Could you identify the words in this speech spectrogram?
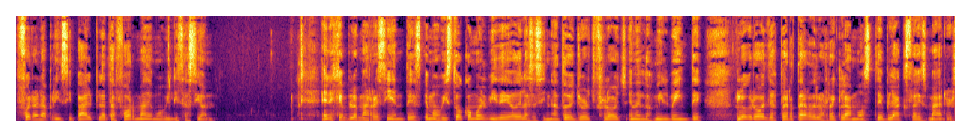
fueron la principal plataforma de movilización. En ejemplos más recientes, hemos visto cómo el video del asesinato de George Floyd en el 2020 logró el despertar de los reclamos de Black Lives Matter.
